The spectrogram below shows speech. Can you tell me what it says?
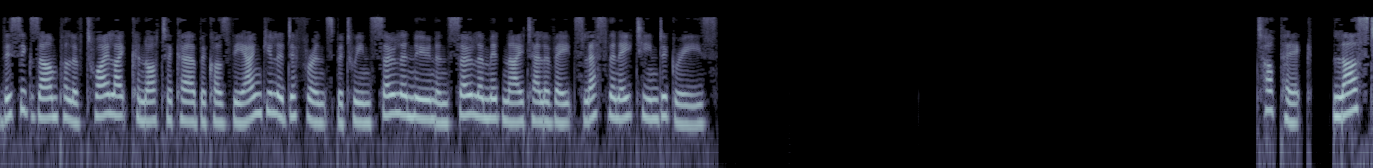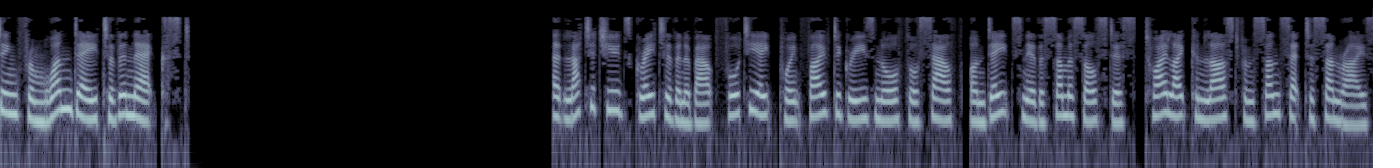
This example of twilight cannot occur because the angular difference between solar noon and solar midnight elevates less than 18 degrees. Topic: Lasting from one day to the next. At latitudes greater than about 48.5 degrees north or south, on dates near the summer solstice, twilight can last from sunset to sunrise,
